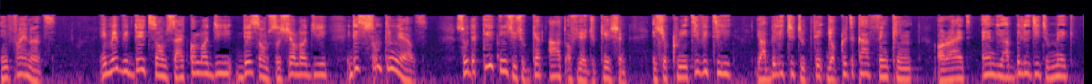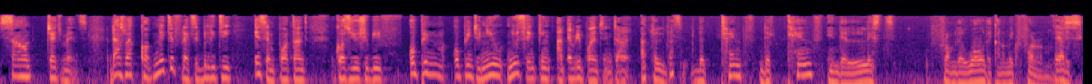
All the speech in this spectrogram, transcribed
in finance. He maybe did some psychology, did some sociology, he did something else. So the key things you should get out of your education is your creativity, your ability to think, your critical thinking, all right, and your ability to make sound judgments. That's why cognitive flexibility is important because you should be open, open to new, new thinking at every point in time. Actually, that's the tenth, the tenth in the list from the World Economic Forum. That Yes. is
